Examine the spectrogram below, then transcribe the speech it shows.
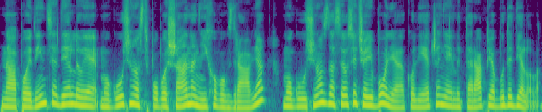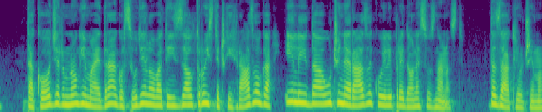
Na pojedince djeluje mogućnost poboljšanja njihovog zdravlja, mogućnost da se osjećaju bolje ako liječenje ili terapija bude djelova. Također, mnogima je drago sudjelovati iz altruističkih razloga ili da učine razliku ili pridonesu znanosti. Da zaključimo,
